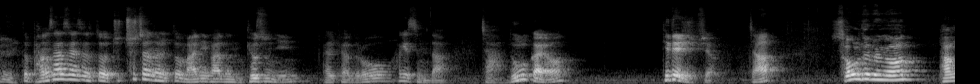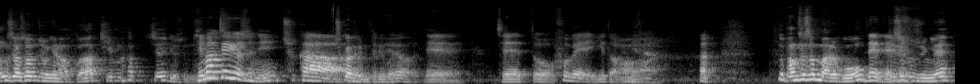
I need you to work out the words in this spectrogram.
네. 또 방사선에서 또 추- 추천을 또 많이 받은 교수님 발표하도록 하겠습니다. 자, 누굴까요? 기대해 주십시오. 자, 서울대병원 방사선 종양학과 김학재 교수님. 김학재 교수님 축하드립니다. 축하드리고요. 네, 제 또 후배이기도 합니다. 아. 또 방사선 말고 네네네. 비수술 중에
